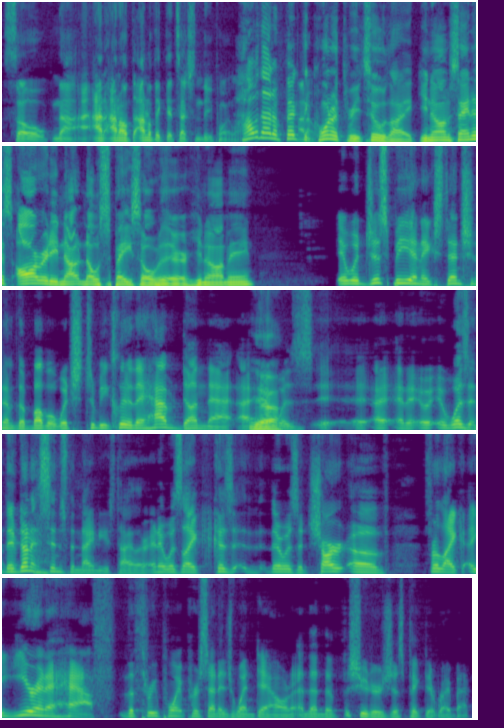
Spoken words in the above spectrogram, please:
so nah, I, I don't I don't think they're touching the three point line. How would that affect I the don't- corner three too? Like you know what I'm saying? It's already not no space over there. You know what I mean? it would just be an extension of the bubble. Which, to be clear, they have done that. I, Yeah. it was it, it, and it, it was they've done it since the '90s, Tyler. And it was like because there was a chart of for like a year and a half, the three point percentage went down, and then the shooters just picked it right back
